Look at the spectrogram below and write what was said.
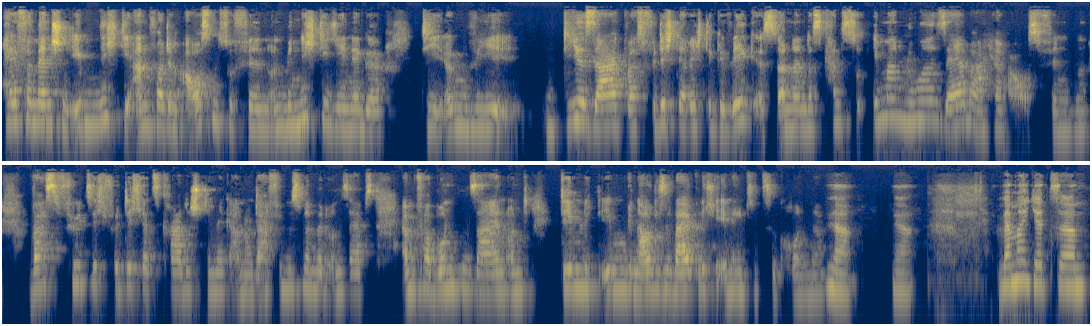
helfe Menschen eben nicht, die Antwort im Außen zu finden und bin nicht diejenige, die irgendwie dir sagt, was für dich der richtige Weg ist, sondern das kannst du immer nur selber herausfinden. Was fühlt sich für dich jetzt gerade stimmig an? Und dafür müssen wir mit uns selbst ähm, verbunden sein. Und dem liegt eben genau diese weibliche Energie zugrunde. Ja, ja. Wenn man jetzt ähm,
